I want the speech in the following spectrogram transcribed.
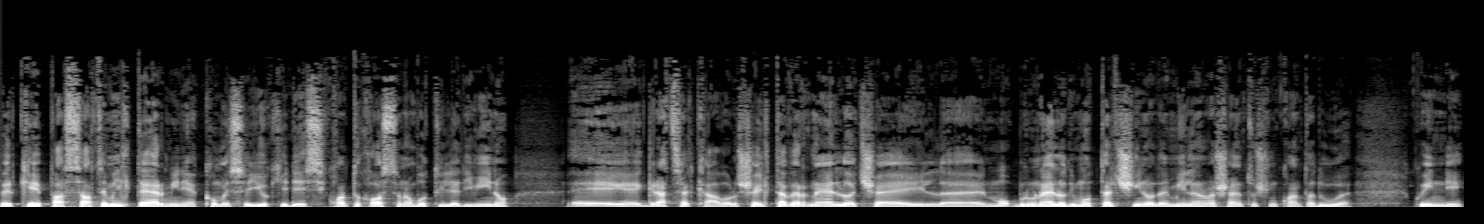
perché passatemi il termine, è come se io chiedessi quanto costa una bottiglia di vino? E grazie al cavolo c'è il tavernello e c'è il, il Brunello di Montalcino del 1952 quindi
